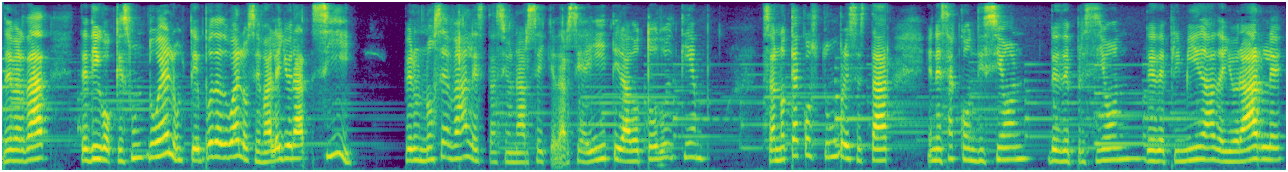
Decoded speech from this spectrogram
De verdad, te digo que es un duelo, un tiempo de duelo. ¿Se vale llorar? Sí, pero no se vale estacionarse y quedarse ahí tirado todo el tiempo. O sea, no te acostumbres a estar en esa condición de depresión, de deprimida, de llorarle.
